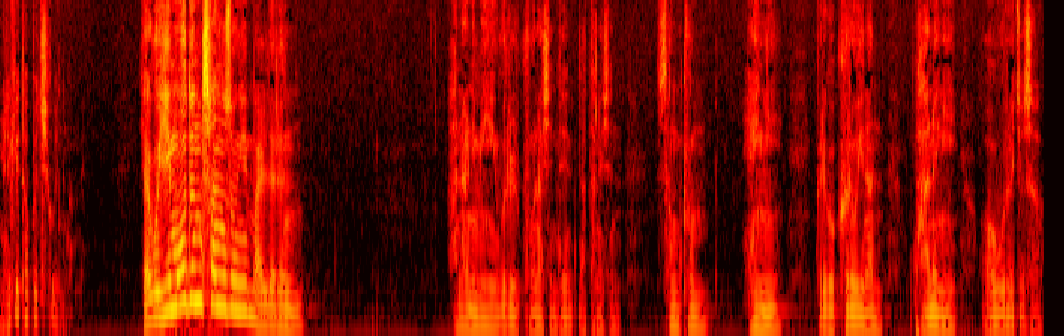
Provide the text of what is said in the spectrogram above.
이렇게 덧붙이고 있는 겁니다. 결국 이 모든 찬송의 말들은 하나님이 우리를 구원하신 데 나타내신 성품, 행위 그리고 그로 인한 반응이 어우러져서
